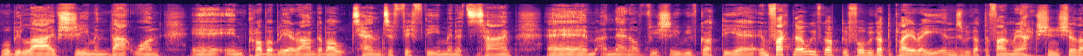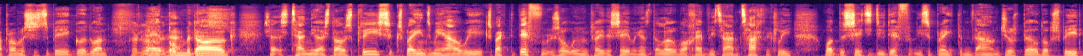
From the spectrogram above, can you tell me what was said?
We'll be live streaming that one uh, in probably around about 10 to 15 minutes time, um, and then obviously we've got the. Uh, fact, no, we've got before we got the player ratings, we got the fan reaction show that promises to be a good one. Good luck uh, Bumba Dog says 10 US dollars. Please explain to me how we expect a different result when we play the same against the low block every time. Tactically, what does City do differently to break them down? Just build up speed.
